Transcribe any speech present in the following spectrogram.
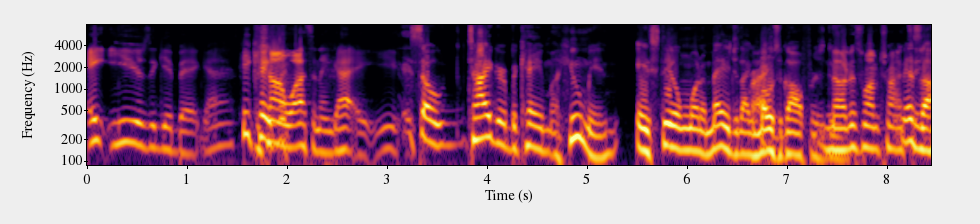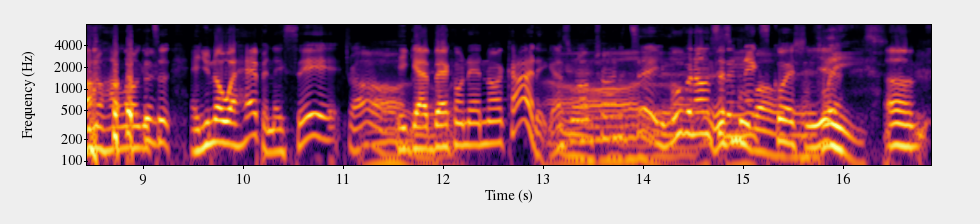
eight years to get back, guys. He can't Deshaun win- Watson ain't got eight years. So Tiger became a human and still won a major like most golfers do. No, that's what I'm trying to That's tell you. You know how long it took, and you know what happened? They said Oh, he got back on that narcotic. That's what I'm trying to tell you. Moving on to Let's the next on, question, man. yeah. Please. Um,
